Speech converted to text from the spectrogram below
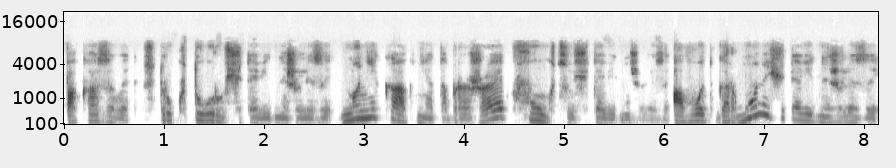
показывает структуру щитовидной железы, но никак не отображает функцию щитовидной железы. А вот гормоны щитовидной железы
